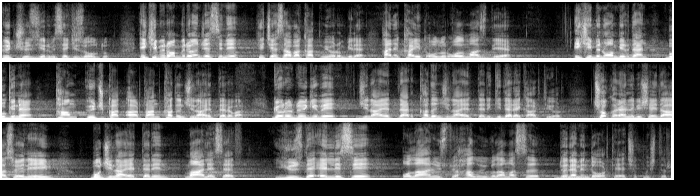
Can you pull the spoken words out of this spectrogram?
328 oldu. 2011 öncesini hiç hesaba katmıyorum bile. Hani kayıt olur olmaz diye. 2011'den bugüne tam 3 kat artan kadın cinayetleri var. Görüldüğü gibi cinayetler, kadın cinayetleri giderek artıyor. Çok önemli bir şey daha söyleyeyim. Bu cinayetlerin maalesef yüzde ellisi olağanüstü hal uygulaması döneminde ortaya çıkmıştır.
